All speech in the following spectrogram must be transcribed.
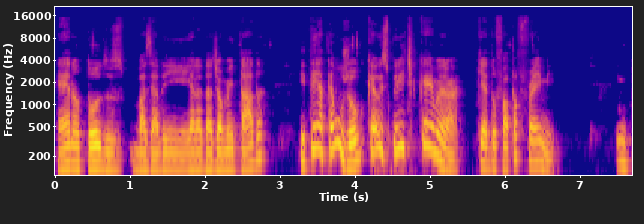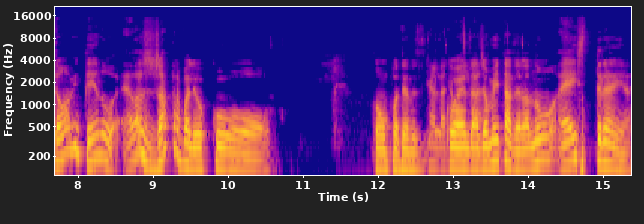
eram todos baseados em realidade aumentada. E tem até um jogo que é o Spirit Camera, que é do Fatal Frame. Então a Nintendo, ela já trabalhou com com podemos realidade com a realidade aumentada. Ela não é estranha.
